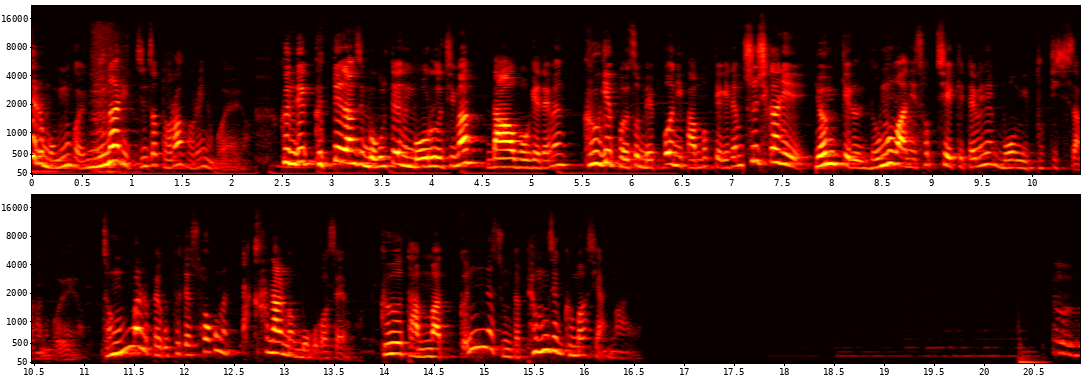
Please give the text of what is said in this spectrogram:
대로 먹는 거예요. 눈알이 진짜 돌아버리는 거예요. 근데 그때 당시 먹을 때는 모르지만 나와보게 되면 그게 벌써 몇 번이 반복되게 되면 순식간에 연기를 너무 많이 섭취했기 때문에 몸이 붓기 시작하는 거예요. 정말로 배고플 때 소금을 딱 하나만 먹어보세요. 그 단맛 끝내줍니다. 평생 그 맛이 안 나요. 하는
